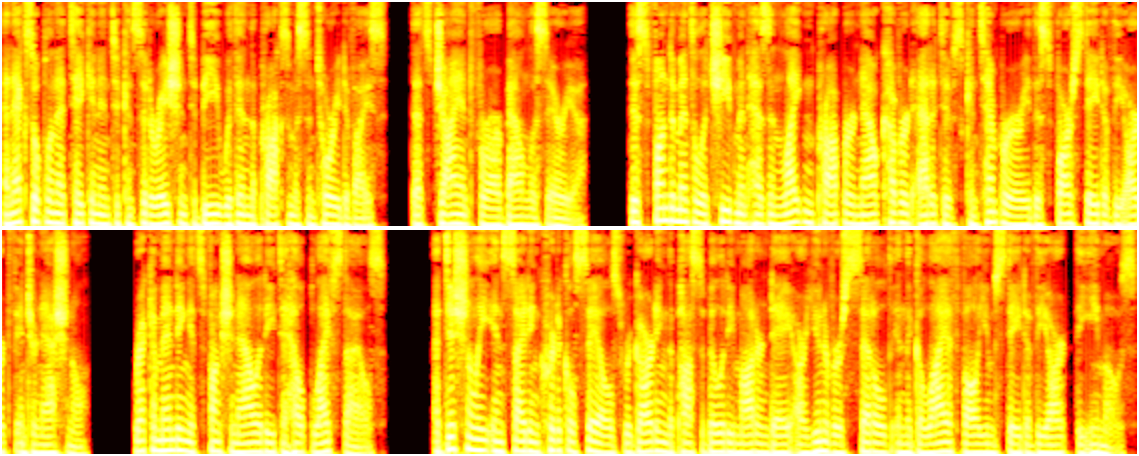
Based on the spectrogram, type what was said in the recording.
an exoplanet taken into consideration to be within the Proxima Centauri device, that's giant for our boundless area. This fundamental achievement has enlightened proper now covered additives contemporary this far state-of-the-art international, recommending its functionality to help lifestyles, additionally inciting critical sales regarding the possibility modern-day our universe settled in the Goliath volume state-of-the-art, the EMOS.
